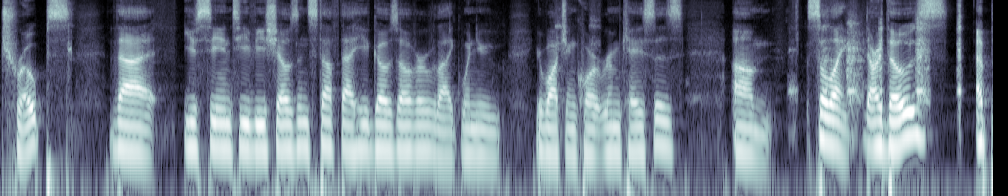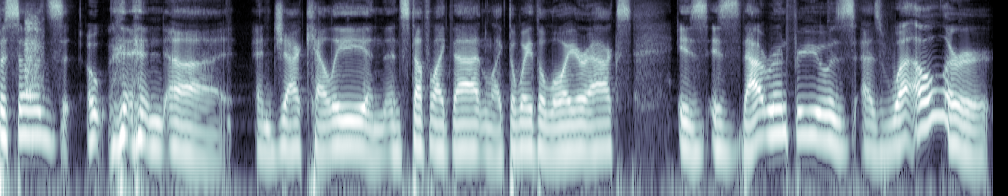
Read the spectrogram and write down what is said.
tropes that you see in TV shows and stuff that he goes over, like when you you're watching courtroom cases. Um, so like, are those episodes? Oh, and uh, and Jack Kelly and and stuff like that, and like the way the lawyer acts. Is is that ruined for you as as well, or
